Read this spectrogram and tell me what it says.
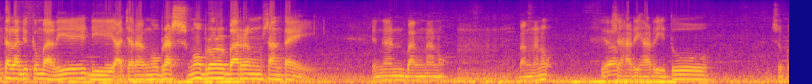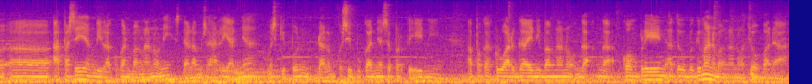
Kita lanjut kembali di acara ngobras ngobrol bareng santai dengan Bang Nano. Hmm, Bang Nano, Ya. sehari-hari itu sebe- eh, apa sih yang dilakukan Bang Nano nih dalam sehariannya meskipun dalam kesibukannya seperti ini? Apakah keluarga ini Bang Nano nggak nggak komplain atau bagaimana Bang Nano? Coba dah.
